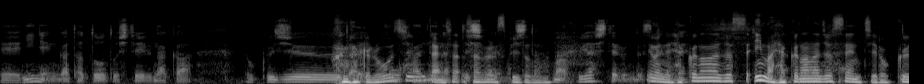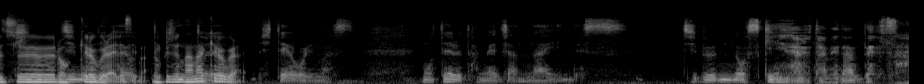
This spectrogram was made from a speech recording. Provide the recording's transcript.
えー2年が経とうとしている中60なん代か老後人みたいな半になってしまいま喋るスピーしたドだな。まあ増やしてるんですけ今どね。ね170セン今170センチ66キロぐらいです今。67キロぐらい。しておりますモテるためじゃないんです。自分の好きになるためなんです。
